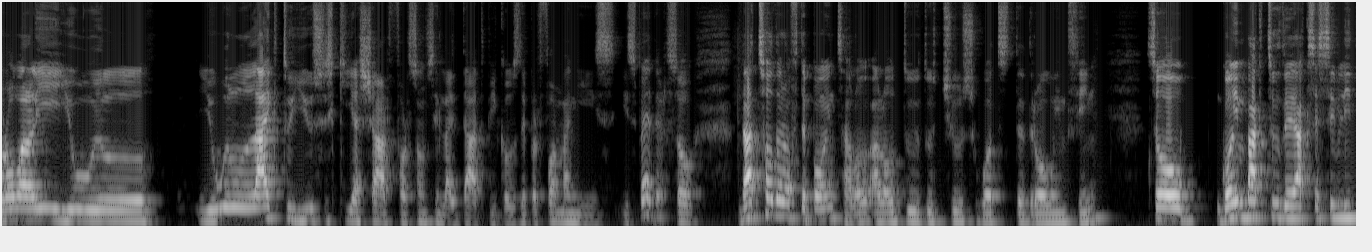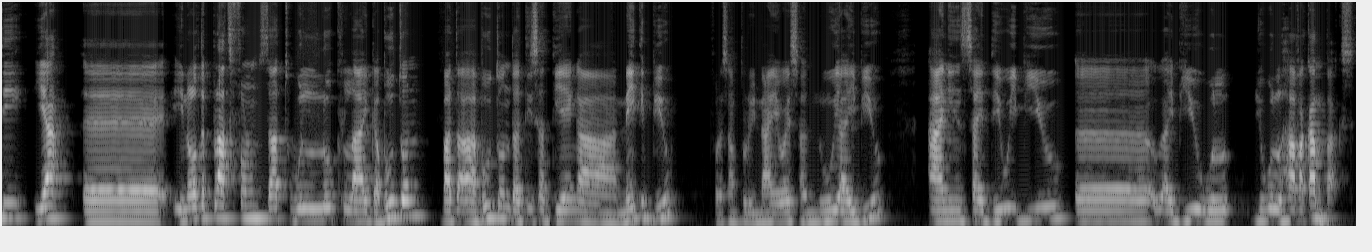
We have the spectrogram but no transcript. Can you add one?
probably you will you will like to use Skia Sharp for something like that because the performance is, is better. So that's other of the points allow, allow to, to choose what's the drawing thing. So going back to the accessibility, yeah, uh, in all the platforms that will look like a button, but a button that is at the end a native view. For example, in iOS, a new UI view, and inside the UI view, uh, UI view will you will have a canvas.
